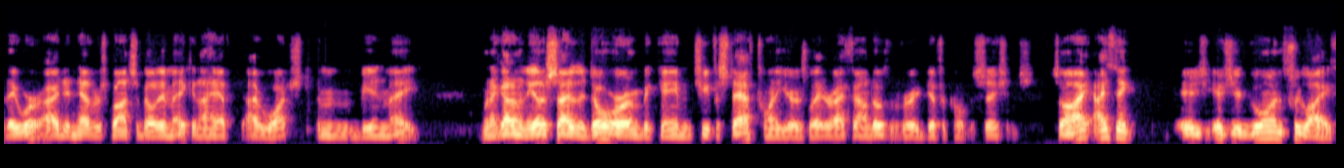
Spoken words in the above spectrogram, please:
they were. I didn't have the responsibility to make, and I have I watched them being made. When I got on the other side of the door and became chief of staff 20 years later, I found those were very difficult decisions. So I, I think as, as you're going through life,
